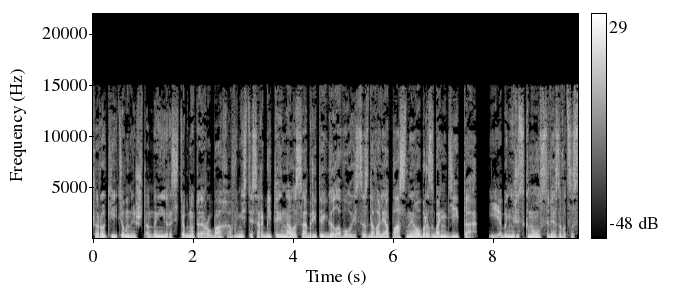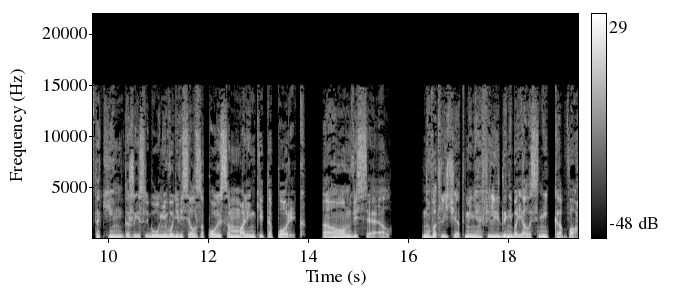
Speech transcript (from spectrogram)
Широкие темные штаны и расстегнутая рубаха вместе с орбитой налысо обритой головой создавали опасный образ бандита. Я бы не рискнул связываться с таким, даже если бы у него не висел за поясом маленький топорик. А он висел. Но в отличие от меня, Филида не боялась никого.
